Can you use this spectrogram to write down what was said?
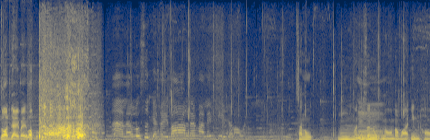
หลอดใหญ่ไปเปล่าอ่าแล้วรู้สึกยังไงบ้างได้มาเล่นเกมกับเราวันนี้ค่ะสนุก อืมวันนี้สนุกเนาะแบบว่าอิ่มท้อง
